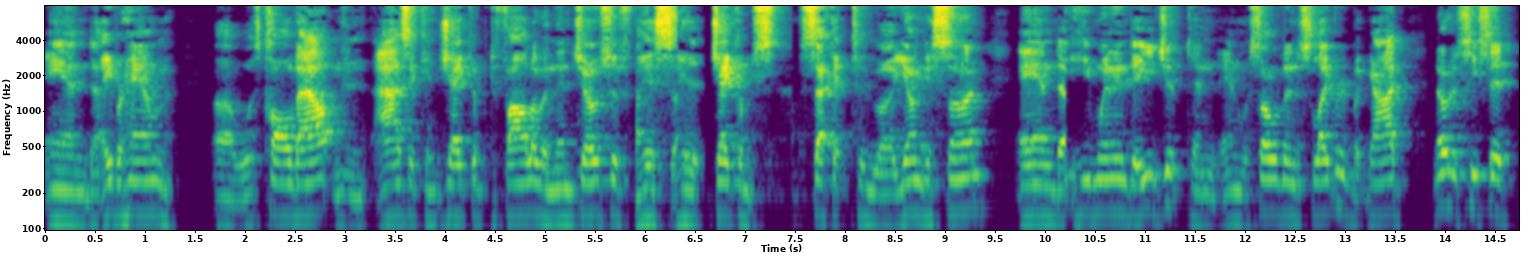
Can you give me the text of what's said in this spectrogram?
and uh, Abraham uh, was called out, and then Isaac and Jacob to follow, and then Joseph, his, his Jacob's second to uh, youngest son, and uh, he went into Egypt and and was sold into slavery. But God, notice He said,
